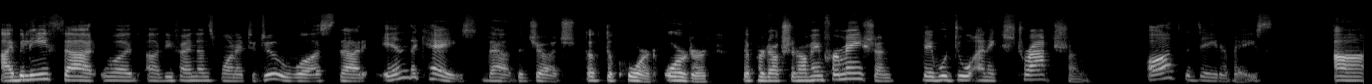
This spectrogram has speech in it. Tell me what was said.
I believe that what uh, defendants wanted to do was that in the case that the judge, the, the court ordered the production of information, they would do an extraction of the database uh,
